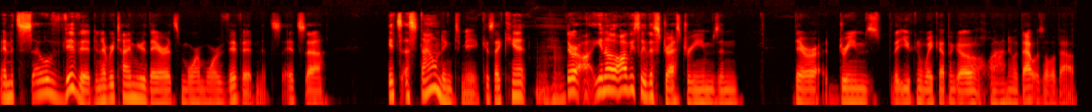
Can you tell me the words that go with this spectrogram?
And it's so vivid and every time you're there it's more and more vivid and it's it's uh it's astounding to me because I can't hmm there are you know obviously the stress dreams and there are dreams that you can wake up and go oh wow i know what that was all about.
